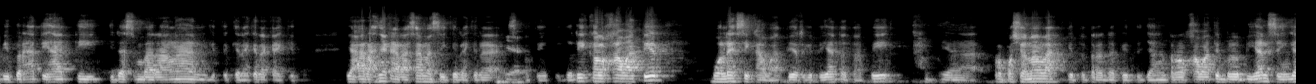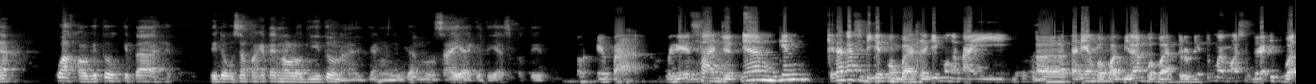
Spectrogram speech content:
lebih berhati-hati tidak sembarangan gitu. Kira-kira kayak gitu. Ya arahnya ke arah sana sih kira-kira yeah. seperti itu. Jadi kalau khawatir boleh sih khawatir gitu ya. Tetapi ya proporsional lah gitu terhadap itu. Jangan terlalu khawatir berlebihan sehingga wah kalau gitu kita tidak usah pakai teknologi itu. Nah jangan juga menurut saya gitu ya seperti itu. Oke Pak, Berarti selanjutnya mungkin kita kan sedikit membahas lagi mengenai hmm. uh, tadi yang Bapak bilang bahwa drone itu memang sebenarnya dibuat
